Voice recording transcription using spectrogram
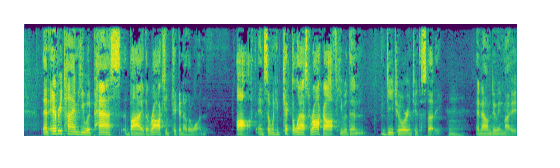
and every time he would pass by the rocks, he'd kick another one off. And so when he kicked the last rock off, he would then detour into the study. Hmm. And now I'm doing my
